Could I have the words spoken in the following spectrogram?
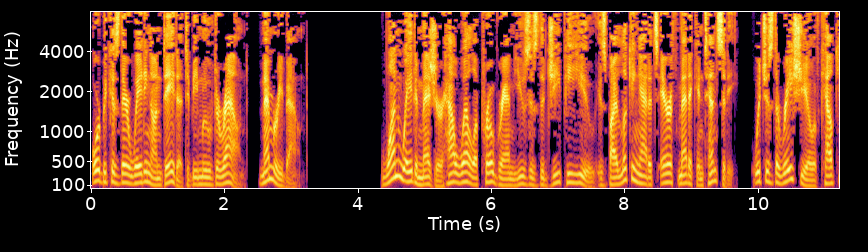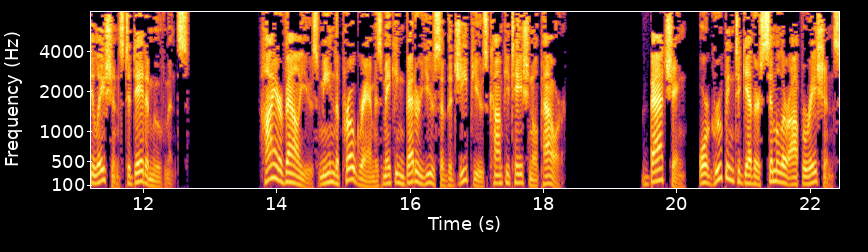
or because they're waiting on data to be moved around, memory bound. One way to measure how well a program uses the GPU is by looking at its arithmetic intensity, which is the ratio of calculations to data movements. Higher values mean the program is making better use of the GPU's computational power. Batching, or grouping together similar operations,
